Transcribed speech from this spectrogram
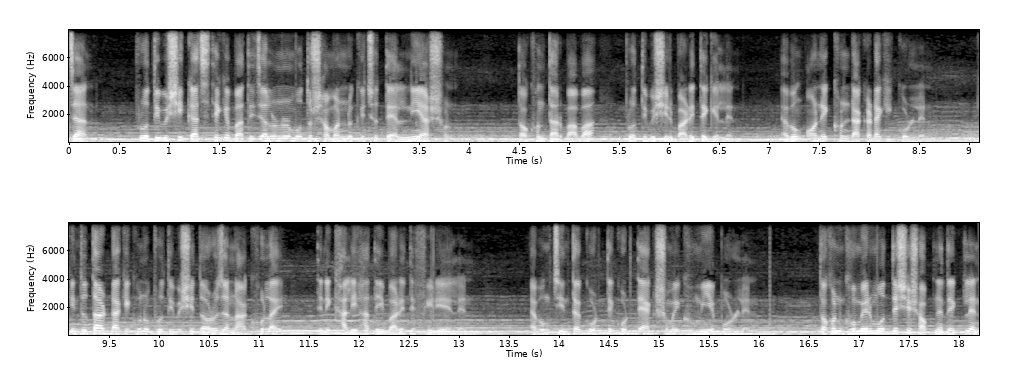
যান, প্রতিবেশীর কাছ থেকে বাতি জ্বালানোর মতো সামান্য কিছু তেল নিয়ে আসুন। তখন তার বাবা প্রতিবেশীর বাড়িতে গেলেন এবং অনেকক্ষণ ডাকাডাকি করলেন। কিন্তু তার ডাকে কোনো প্রতিবেশী দরজা না খোলায় তিনি খালি হাতেই বাড়িতে ফিরে এলেন এবং চিন্তা করতে করতে একসময় ঘুমিয়ে পড়লেন। তখন ঘুমের মধ্যে সে স্বপ্নে দেখলেন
